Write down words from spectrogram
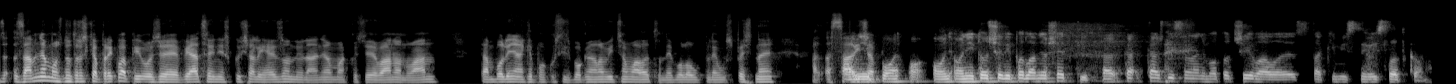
Za mňa možno troška prekvapivo, že viacej neskúšali Hezonu na ňom, akože one on one. Tam boli nejaké pokusy s Bogdanovičom, ale to nebolo úplne úspešné. A, a Saliča... oni, po, on, oni točili podľa mňa všetky. Ka, ka, každý sa na ňom otočil, ale s takým istým výsledkom.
